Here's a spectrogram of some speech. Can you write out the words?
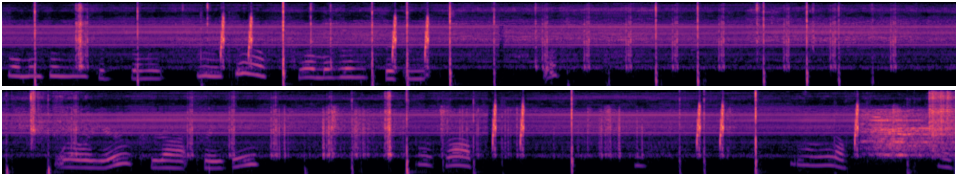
Someone's in the kitchen with Chica. Someone's in the kitchen. What? Well, you're not creepy. Oh, crap. Mm, No. No.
